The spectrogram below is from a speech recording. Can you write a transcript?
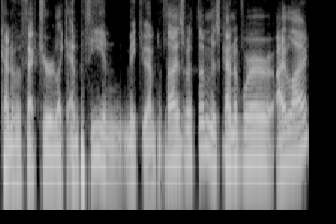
kind of affect your like empathy and make you empathize with them. Is kind of where I lie.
